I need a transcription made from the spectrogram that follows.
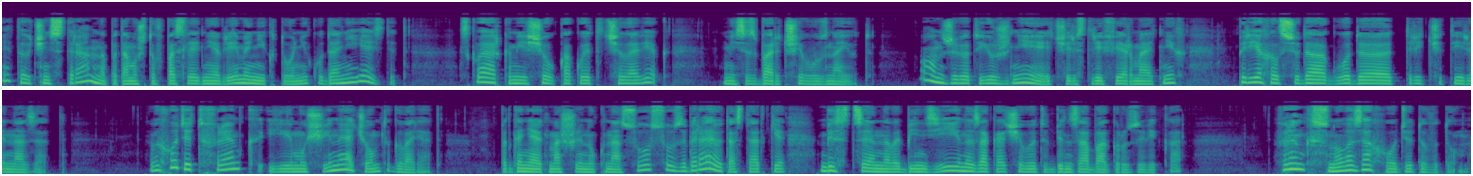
это очень странно, потому что в последнее время никто никуда не ездит. С Кларком еще какой-то человек, миссис Барридж его узнает. Он живет южнее, через три фермы от них, переехал сюда года три-четыре назад. Выходит Фрэнк, и мужчины о чем-то говорят. Подгоняют машину к насосу, забирают остатки бесценного бензина, закачивают в бензобак грузовика. Фрэнк снова заходит в дом.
